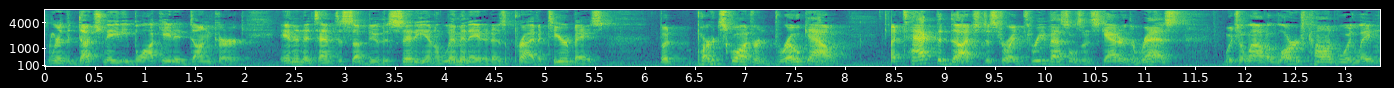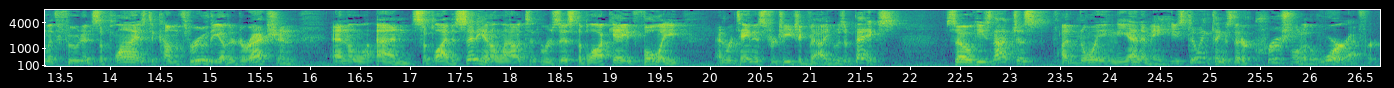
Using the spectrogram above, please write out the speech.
where the Dutch Navy blockaded Dunkirk in an attempt to subdue the city and eliminate it as a privateer base. But Bart's squadron broke out, attacked the Dutch, destroyed three vessels, and scattered the rest, which allowed a large convoy laden with food and supplies to come through the other direction and, and supply the city and allow it to resist the blockade fully and retain its strategic value as a base. So he's not just annoying the enemy, he's doing things that are crucial to the war effort.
